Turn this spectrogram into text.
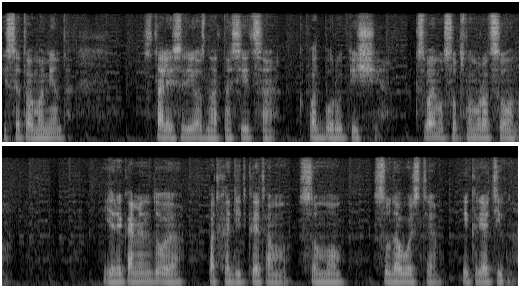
и с этого момента стали серьезно относиться к подбору пищи, к своему собственному рациону. Я рекомендую подходить к этому с умом, с удовольствием и креативно.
